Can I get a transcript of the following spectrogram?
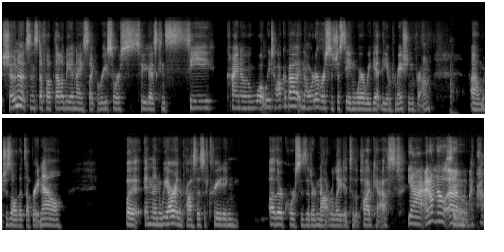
show notes and stuff up, that'll be a nice like resource so you guys can see kind of what we talk about in the order versus just seeing where we get the information from, um, which is all that's up right now. But and then we are in the process of creating other courses that are not related to the podcast. Yeah, I don't know. Um, I, pro-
